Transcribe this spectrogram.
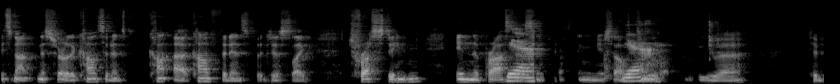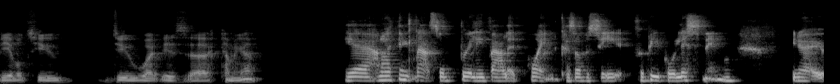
it's not necessarily confidence uh, confidence but just like trusting in the process yeah. and trusting in yourself yeah. to to, uh, to be able to do what is uh, coming up yeah, and I think that's a really valid point because obviously for people listening, you know,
